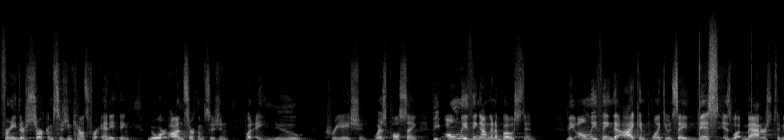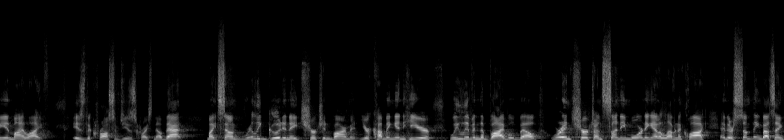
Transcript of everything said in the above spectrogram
For neither circumcision counts for anything, nor uncircumcision, but a new creation. What is Paul saying? The only thing I'm going to boast in, the only thing that I can point to and say, this is what matters to me in my life, is the cross of Jesus Christ. Now, that might sound really good in a church environment. You're coming in here, we live in the Bible Belt, we're in church on Sunday morning at 11 o'clock, and there's something about saying,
